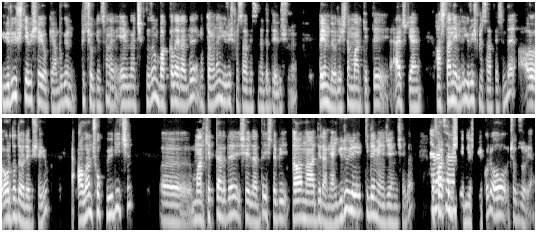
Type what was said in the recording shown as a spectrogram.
yürüyüş diye bir şey yok yani. Bugün birçok insan hani evinden çıktığı zaman bakkala herhalde muhtemelen yürüyüş mesafesindedir diye düşünüyor. Benim de öyle işte markette her yani hastane bile yürüyüş mesafesinde. Orada da öyle bir şey yok. Yani alan çok büyüdüğü için e, marketlerde şeylerde işte bir daha nadiren yani yürüyerek gidemeyeceğin şeyler. O evet, farklı evet. bir şey yaşamak. O çok zor yani.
